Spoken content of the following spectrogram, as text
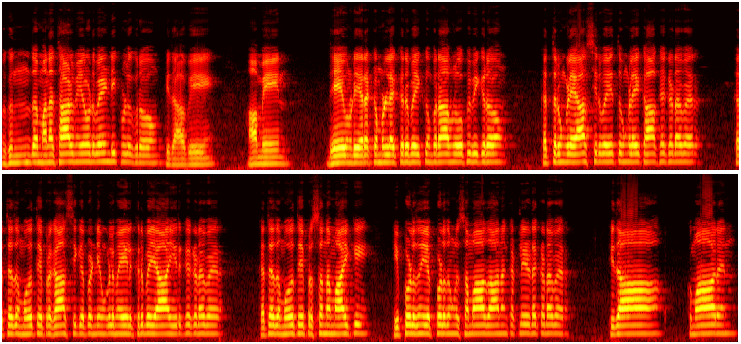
மிகுந்த மனத்தாழ்மையோடு வேண்டிக் கொள்கிறோம். பிதாவே ஆமேன். தேவனுடைய இரக்கமுள்ள கிருபைக்கும் பெறாமல் ஒப்புவிக்கிறோம். கத்தர் உங்களை ஆசீர்வதித்து உங்களை காக்க கிடவர். கத்தது முகத்தை பிரகாசிக்க பண்ணி உங்கள் மேல் கிருபையாய் இருக்க கிடவர். கத்தது முகத்தை பிரசன்னமாக்கி இப்பொழுதும் எப்பொழுதும் உங்கள் சமாதானம் கட்டளையிட கடவர். பிதா குமாரன்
